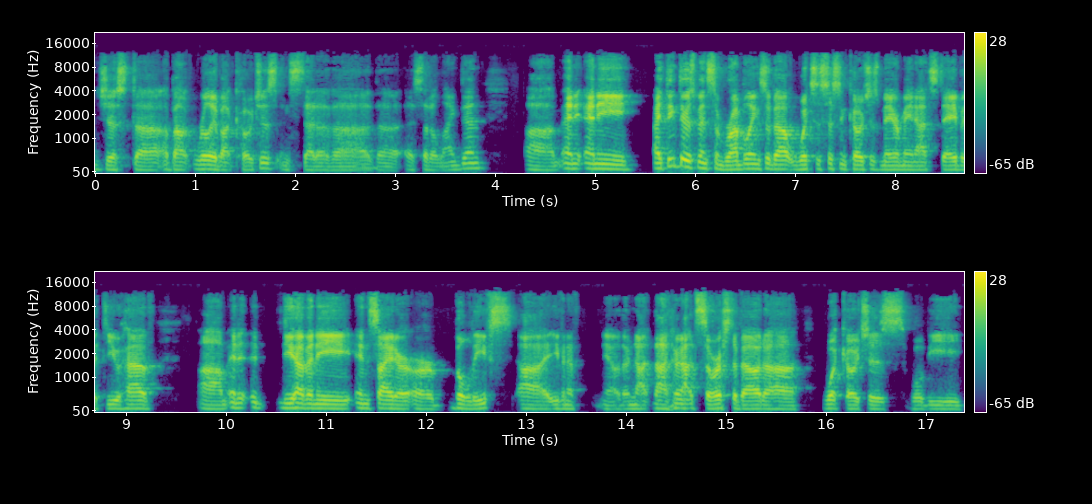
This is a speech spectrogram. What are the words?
just uh, about really about coaches instead of uh, the instead of Langdon. Um, any, any? I think there's been some rumblings about which assistant coaches may or may not stay. But do you have? Um, and it, it- do you have any insight or, or beliefs, uh, even if you know they're not, not they're not sourced about uh, what coaches will be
